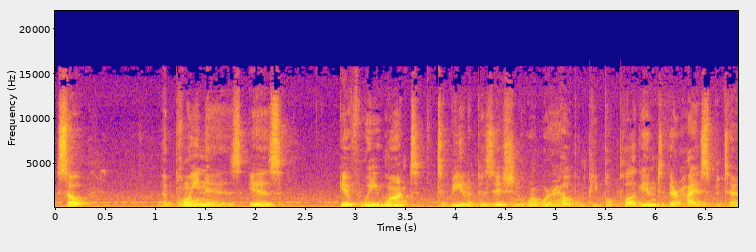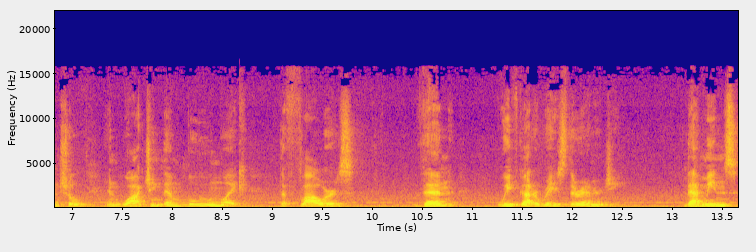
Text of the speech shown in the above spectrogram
So the point is, is if we want to be in a position where we're helping people plug into their highest potential and watching them bloom like the flowers, then we've got to raise their energy. That means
